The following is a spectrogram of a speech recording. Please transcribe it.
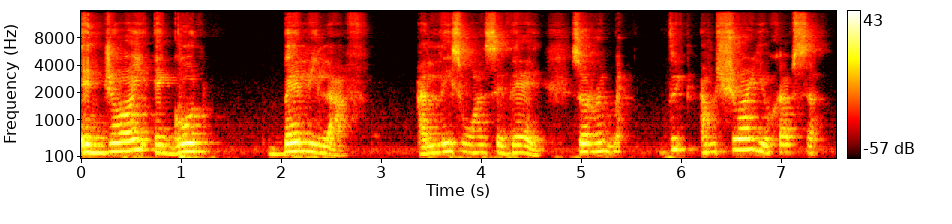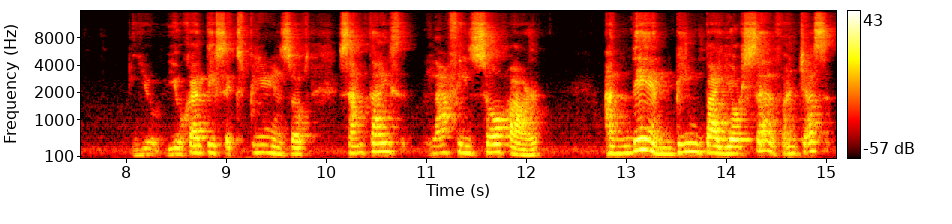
enjoy a good belly laugh at least once a day. So rem- I'm sure you have some, you you had this experience of sometimes laughing so hard and then being by yourself and just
